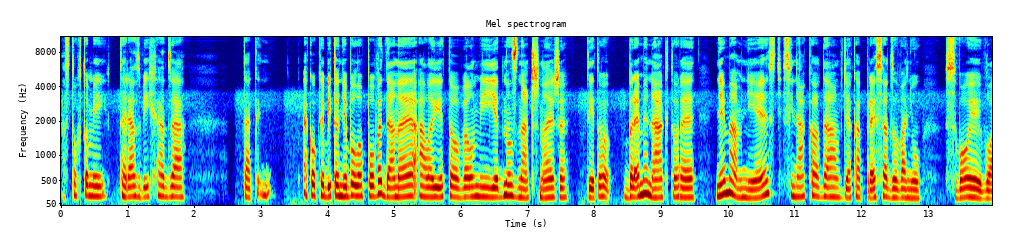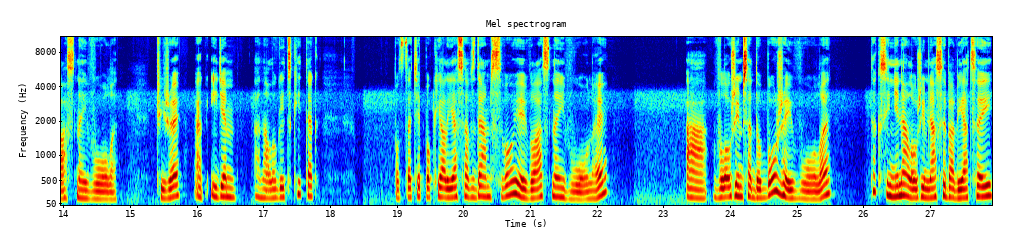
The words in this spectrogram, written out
A z tohto mi teraz vychádza tak ako keby to nebolo povedané, ale je to veľmi jednoznačné, že tieto bremená, ktoré nemám niesť, si nakladám vďaka presadzovaniu svojej vlastnej vôle. Čiže ak idem analogicky, tak v podstate pokiaľ ja sa vzdám svojej vlastnej vôle a vložím sa do Božej vôle, tak si nenaložím na seba viacej,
